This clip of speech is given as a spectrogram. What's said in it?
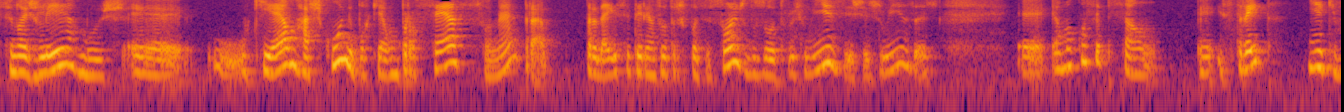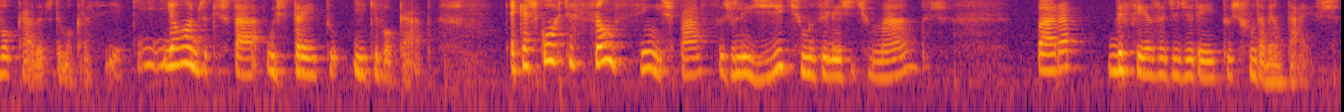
se nós lermos é, o que é um rascunho, porque é um processo, né, para daí se terem as outras posições dos outros juízes e juízas, é, é uma concepção é, estreita e equivocada de democracia. E onde que está o estreito e equivocado? É que as cortes são sim espaços legítimos e legitimados para defesa de direitos fundamentais.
